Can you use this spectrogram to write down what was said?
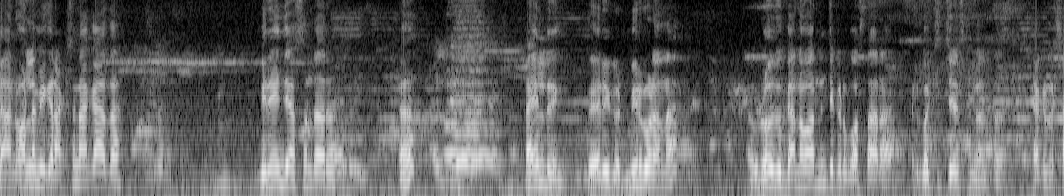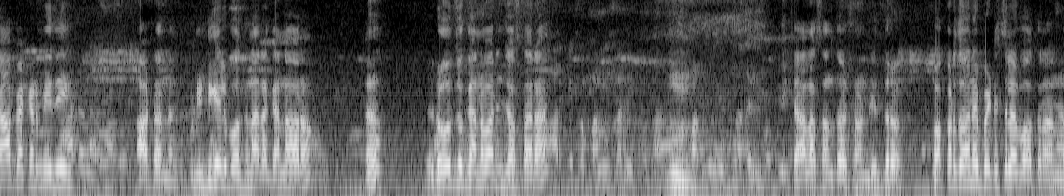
దానివల్ల మీకు రక్షణ కాదా? మీరు ఏం చేస్తుంటారు? Tailoring very good. మీరు కూడానా? రోజు గన్నవరం నుంచి ఇక్కడికి వస్తారా? ఇక్కడికి వచ్చి చేసుకున్నంత. ఎక్కడ షాప్ ఎక్కడ మీది? ఆటో ఇప్పుడు ఇంటికి వెళ్ళిపోతున్నారా గన్నవరం? రోజు గన్నవరం నుంచి వస్తారా. చాలా సంతోషం అండి ఇద్దరు. ఒక్కరితోనే పెట్టించలేకపోతున్నాను.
